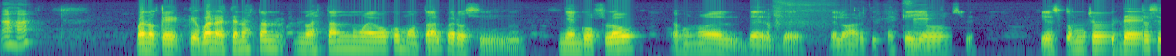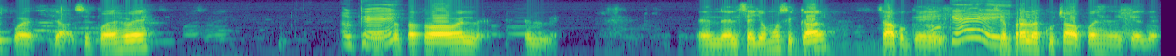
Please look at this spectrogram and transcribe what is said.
Ajá. Bueno, que, que, bueno, este no es tan no es tan nuevo como tal, pero sí Ñengo Flow es uno de, de, de, los artistas que yo sí. y eso mucho de hecho si puedes ya si puedes ver Ok. Eh, está todo el, el, el, sello musical, o sea, porque siempre lo he escuchado, pues, desde que,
